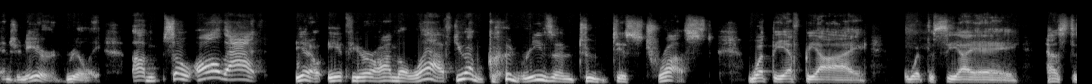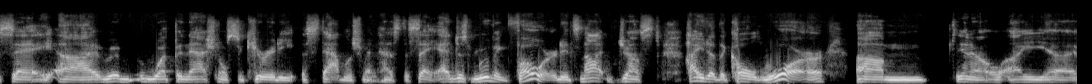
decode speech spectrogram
engineered really. Um, so all that you know, if you're on the left, you have good reason to distrust what the FBI, what the CIA has to say, uh, what the national security establishment has to say. And just moving forward, it's not just height of the Cold War. Um, you know, I uh,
